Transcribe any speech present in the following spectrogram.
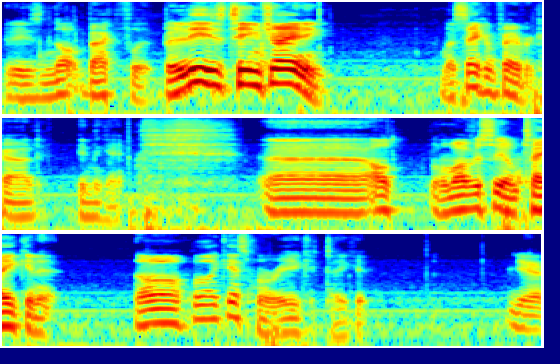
It is not backflip, but it is team training. My second favorite card in the game. Uh, I'll. Well, obviously, I'm taking it. Oh, well, I guess Maria could take it. yeah,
